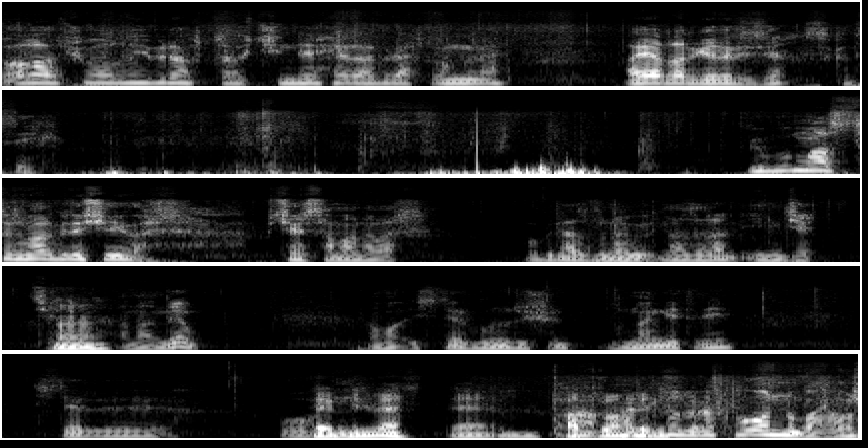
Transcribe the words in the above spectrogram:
Valla şu vallahi bir hafta içinde her ay bir hafta on güne ayarlar geliriz ya. Sıkıntı değil. Bir bu master var bir de şey var. Biçer samanı var. O biraz buna bir nazaran ince. Çekim. Ha. Anladın mı? Ama ister bunu düşün. Bundan getireyim. İster e, o Ben bilmem. Ben, patron ha, bilir. olarak bu on numara. Onu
